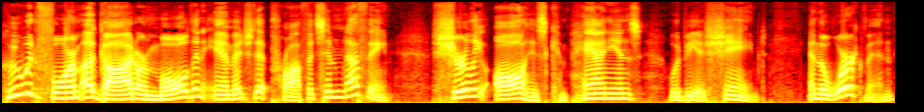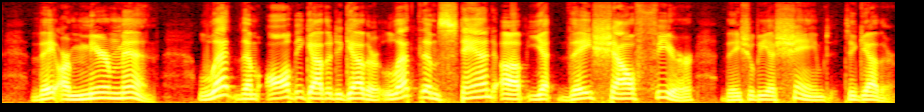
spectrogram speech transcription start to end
Who would form a god or mold an image that profits him nothing? Surely all his companions would be ashamed. And the workmen, they are mere men. Let them all be gathered together. Let them stand up, yet they shall fear. They shall be ashamed together.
